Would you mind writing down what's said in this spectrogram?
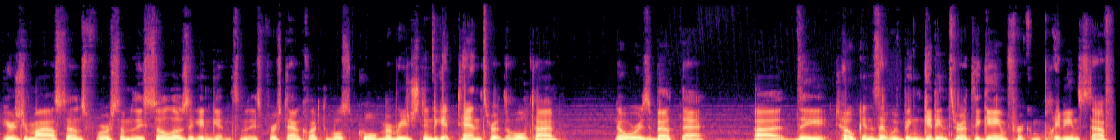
here's your milestones for some of these solos. Again, getting some of these first down collectibles. Cool. Remember, you just need to get 10 throughout the whole time. No worries about that. Uh, the tokens that we've been getting throughout the game for completing stuff,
